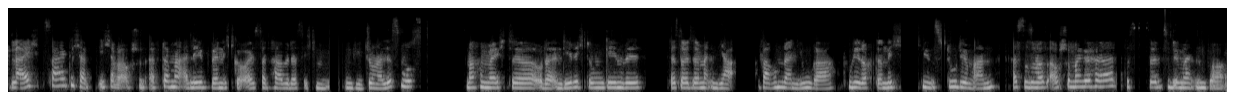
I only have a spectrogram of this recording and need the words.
Gleichzeitig habe ich aber auch schon öfter mal erlebt, wenn ich geäußert habe, dass ich irgendwie Journalismus machen möchte oder in die Richtung gehen will, dass Leute dann meinten, ja, warum dann Jura? Tu dir doch dann nicht dieses Studium an. Hast du sowas auch schon mal gehört? Dass Leute zu dir meinten, boah,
